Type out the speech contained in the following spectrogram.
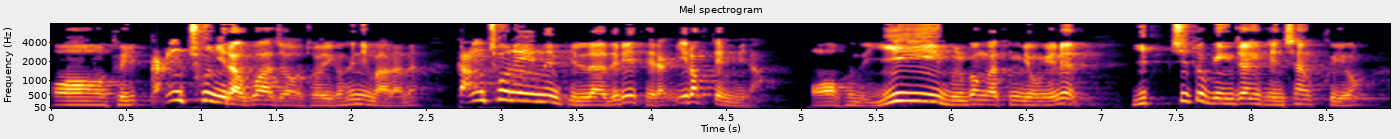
어, 되게 깡촌이라고 하죠. 저희가 흔히 말하는 깡촌에 있는 빌라들이 대략 1억대입니다. 어, 근데 이 물건 같은 경우에는 입지도 굉장히 괜찮고요.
